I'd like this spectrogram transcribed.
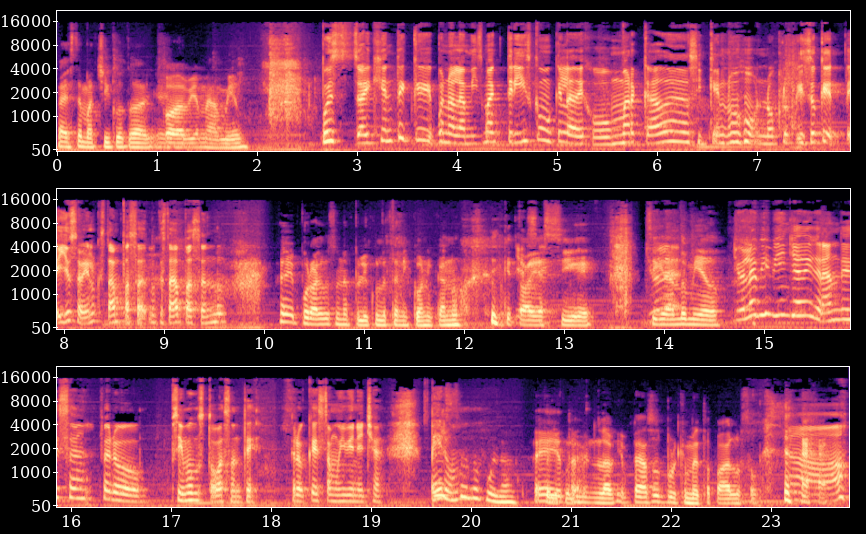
A este más chico todavía. Todavía me da miedo. Pues hay gente que, bueno, la misma actriz como que la dejó marcada, así que no, no creo que hizo que ellos sabían lo que estaban pasando, lo que estaba pasando. Eh, por algo es una película tan icónica, ¿no? que todavía sigue, Yo sigue la- dando miedo. Yo la vi bien ya de grande esa, pero sí me gustó bastante. Creo que está muy bien hecha. Pero. Es Eh, yo también la vi en pedazos porque me tapaba los ojos. Ah.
